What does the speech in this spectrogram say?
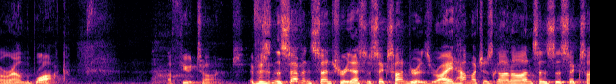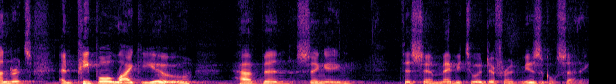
around the block a few times. If it's in the 7th century, that's the 600s, right? How much has gone on since the 600s? And people like you have been singing this hymn, maybe to a different musical setting,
